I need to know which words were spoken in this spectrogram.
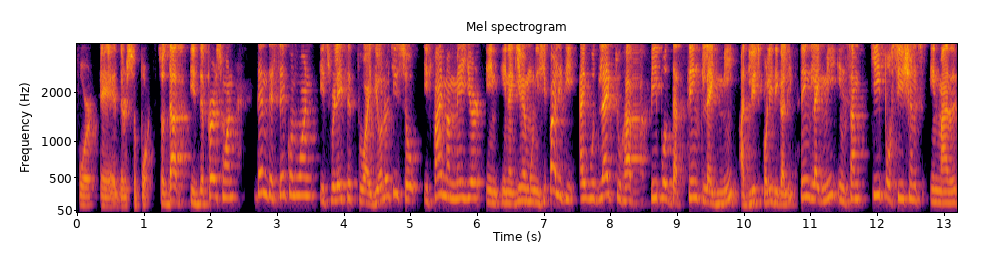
for uh, their support. So that is the first one. Then the second one is related to ideology. So if I'm a mayor in, in a given municipality, I would like to have people that think like me, at least politically, think like me in some key positions in my,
